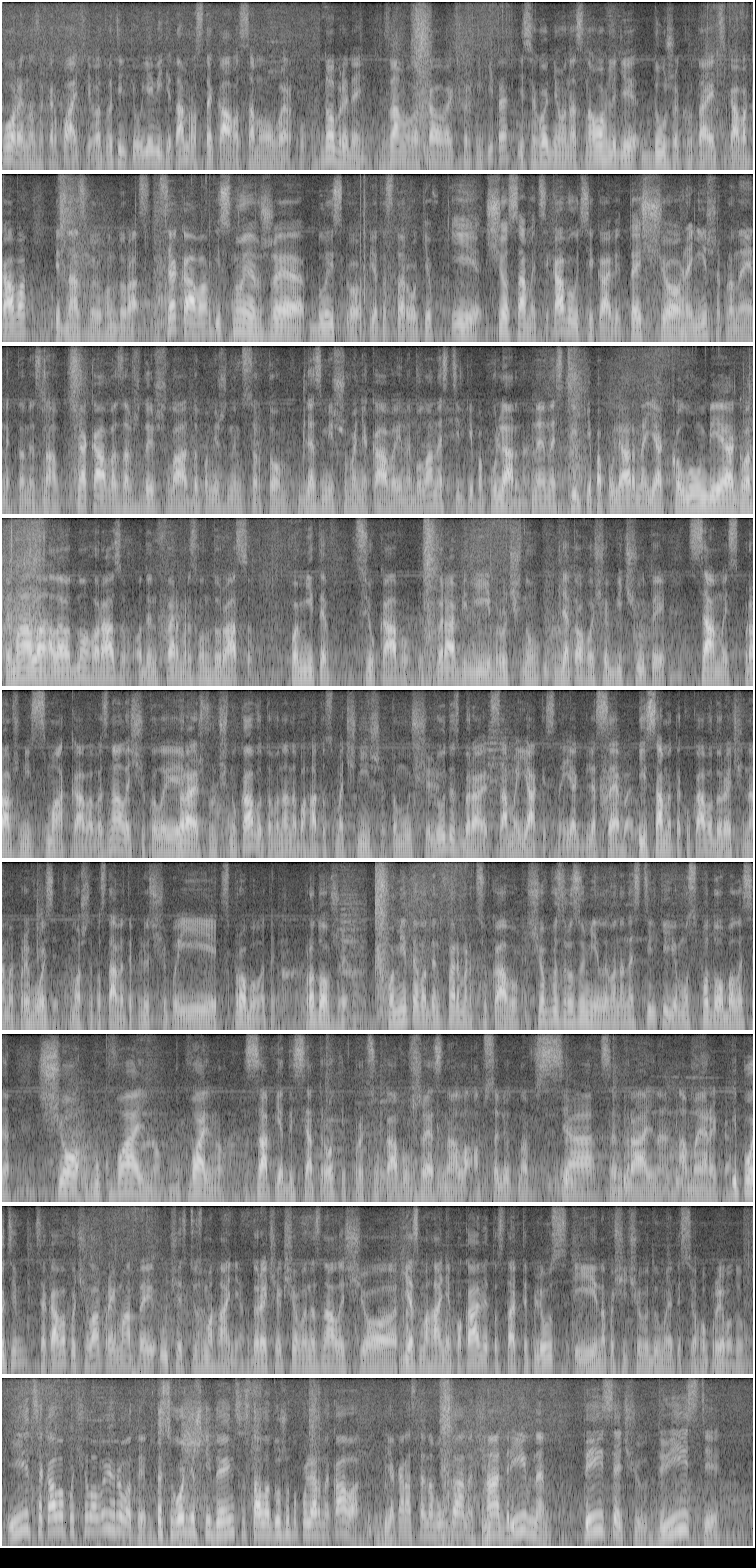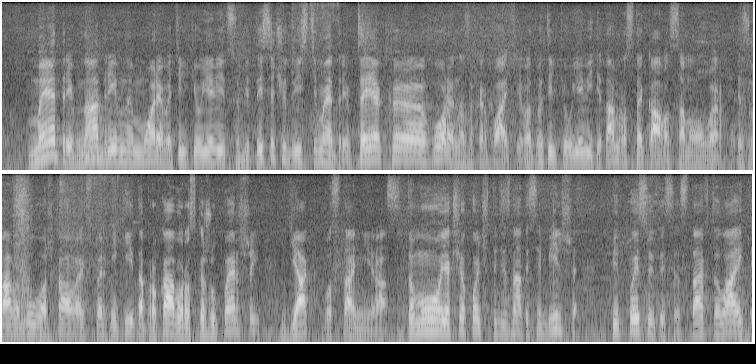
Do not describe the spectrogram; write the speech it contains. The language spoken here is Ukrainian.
Гори на Закарпатті. От ви тільки уявіть, і там росте кава з самого верху. Добрий день! З вами ваш кавовий експерт Нікіта. І сьогодні у нас на огляді дуже крута і цікава кава під назвою Гондурас. Ця кава існує вже близько 500 років. І що саме цікаве у цій каві, те, що раніше про неї ніхто не знав. Ця кава завжди йшла допоміжним сортом для змішування кави і не була настільки популярна. Не настільки популярна, як Колумбія, Гватемала. Але одного разу один фермер з Гондурасу помітив цю каву. Збирав він її вручну для того, щоб відчути самий справжній смак кави. Ви знали, що коли збираєш вручну каву, то вона набагато смачніше, тому що люди збирають саме якісне, як для себе. І саме таку каву, до речі, нами привозять. Можете поставити плюс, щоб її спробувати. Продовжуємо. Помітив один фермер цю каву. Щоб ви зрозуміли, вона настільки йому сподобалася, що буквально, буквально за 50 років про цю каву вже знала абсолютно вся Центральна Америка. І потім ця кава почала приймати участь у змаганнях. До речі, якщо ви не знали, що є змагання по каві, то ставте плюс і напишіть, що ви думаєте з цього приводу. І ця кава почала вигравати. На сьогоднішній день це стала дуже популярна кава, яка росте на вулканах над рівнем 1200 метрів над рівнем моря. Ви тільки уявіть собі, 1200 метрів. Це як е, гори на Закарпатті. От ви тільки уявіть, і там росте кава з самого верху. З вами був ваш кава експерт Нікіта. Про каву розкажу перший, як в останній раз. Тому, якщо хочете дізнатися більше, підписуйтеся, ставте лайки.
